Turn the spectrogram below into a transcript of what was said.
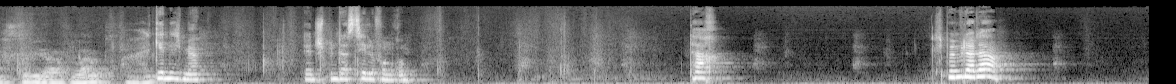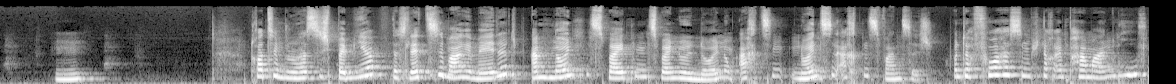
Machst du wieder auf laut. Geht nicht mehr. Dann spinnt das Telefon rum. Tag. Ich bin wieder da. Mhm. Trotzdem, du hast dich bei mir das letzte Mal gemeldet am 9.2.209 um 18, 1928. Und davor hast du mich noch ein paar Mal angerufen.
